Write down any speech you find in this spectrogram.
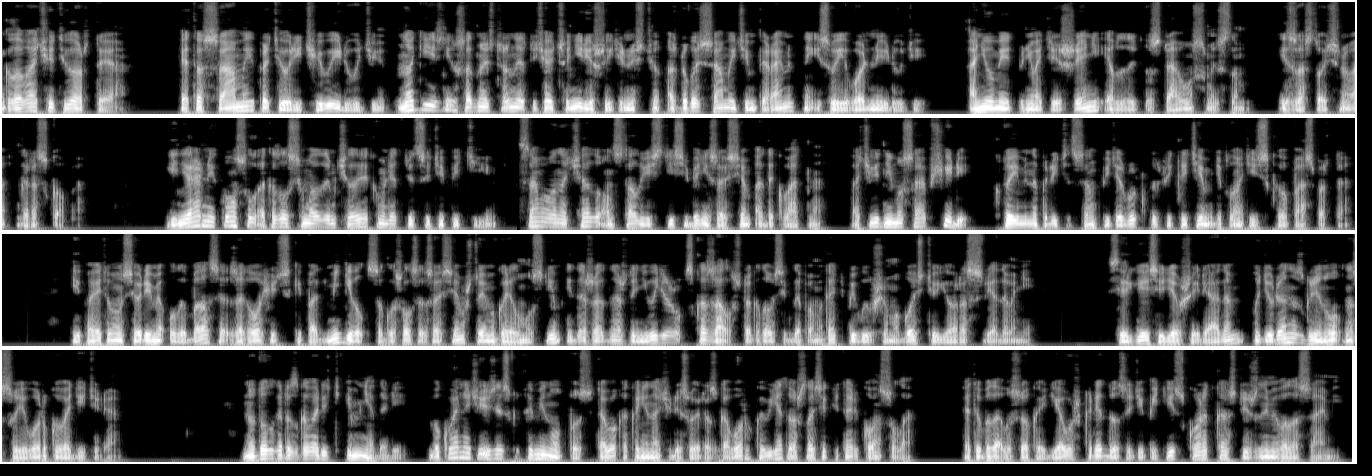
Глава четвертая. Это самые противоречивые люди. Многие из них, с одной стороны, отличаются нерешительностью, а с другой – самые темпераментные и своевольные люди. Они умеют принимать решения и обладают здравым смыслом. Из восточного гороскопа. Генеральный консул оказался молодым человеком лет 35. С самого начала он стал вести себя не совсем адекватно. Очевидно, ему сообщили, кто именно прилетит в Санкт-Петербург под прикрытием дипломатического паспорта. И поэтому он все время улыбался, заговорщически подмигивал, соглашался со всем, что ему говорил Муслим, и даже однажды не выдержал, сказал, что готов всегда помогать прибывшему гостю ее расследовании. Сергей, сидевший рядом, удивленно взглянул на своего руководителя. Но долго разговаривать им не дали. Буквально через несколько минут после того, как они начали свой разговор, в кабинет вошла секретарь консула. Это была высокая девушка лет 25 с коротко остриженными волосами.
